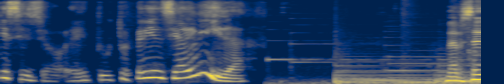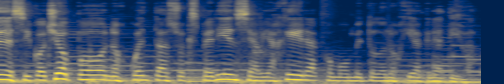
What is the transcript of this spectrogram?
qué sé yo, eh, tu, experiencia de vida. Mercedes Psicochopo nos cuenta su experiencia viajera como metodología creativa.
